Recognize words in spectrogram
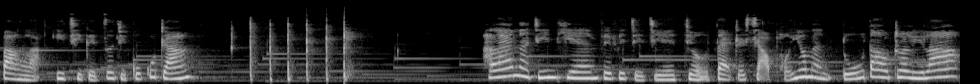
棒了！一起给自己鼓鼓掌。好啦，那今天菲菲姐姐就带着小朋友们读到这里啦。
